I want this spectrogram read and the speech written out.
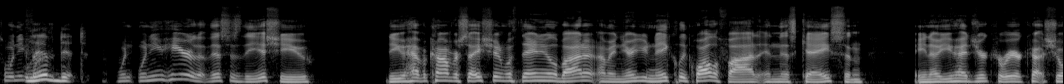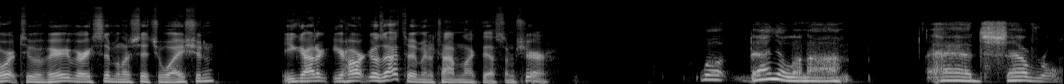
So when you lived it, when when you hear that this is the issue, do you have a conversation with Daniel about it? I mean, you're uniquely qualified in this case, and you know you had your career cut short to a very very similar situation. You got to, your heart goes out to him in a time like this, I'm sure. Well, Daniel and I had several,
